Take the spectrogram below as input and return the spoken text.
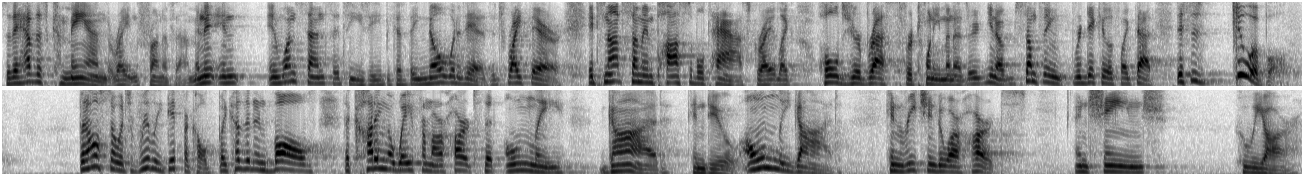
So they have this command right in front of them. And in, in one sense, it's easy because they know what it is. It's right there. It's not some impossible task, right? Like hold your breath for 20 minutes or, you know, something ridiculous like that. This is doable. But also, it's really difficult because it involves the cutting away from our hearts that only God can do. Only God can reach into our hearts and change who we are.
